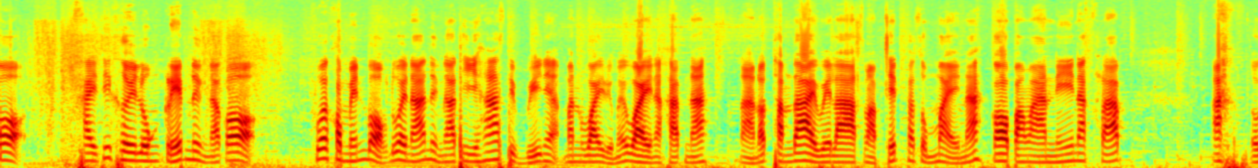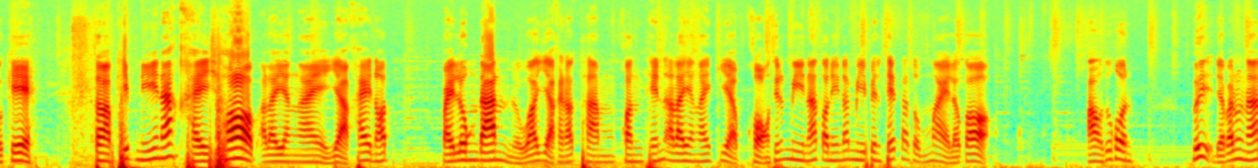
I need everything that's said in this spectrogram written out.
ก็ใครที่เคยลงเกรฟหนึ่งนะก็ช่วยคอมเมนต์บอกด้วยนะ1นาที 50 วิเนี่ยมันไวหรือไม่ไวนะครับนะอ่าน็อตทำได้เวลาสำหรับเซตผสมใหม่นะก็ประมาณนี้นะครับอะโอเคสำหรับคลิปนี้นะใครชอบอะไรยังไงอยากให้น็อต ไปลงดันหรือว่าอยากให้น็อตทำคอนเทนต์อะไรยังไงเกี่ยวกับของที่น็อตมีนะ ตอนนี้น็อตมีเป็นเซตผสมใหม่แล้วก็เอาทุกคนเฮ้ยเดี๋ยวแป๊บนึงนะ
